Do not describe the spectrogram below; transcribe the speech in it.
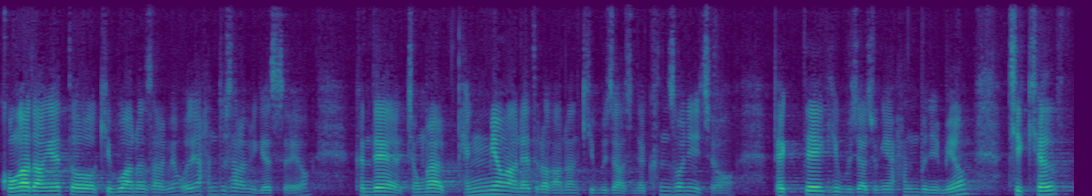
공화당에 또 기부하는 사람이 왜 한두 사람이겠어요? 근데 정말 100명 안에 들어가는 기부자 진짜 큰 손이죠. 100대 기부자 중에 한 분이며 티켓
